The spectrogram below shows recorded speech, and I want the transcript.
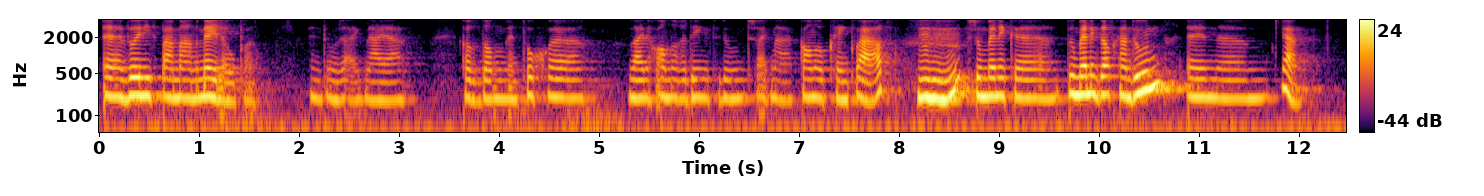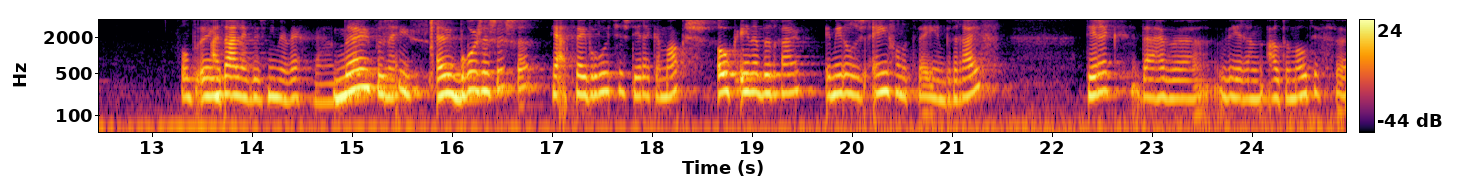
Eh, wil je niet een paar maanden meelopen? En toen zei ik, nou ja, ik had op dat moment toch eh, weinig andere dingen te doen. Toen zei ik, nou, kan ook geen kwaad. Mhm. Dus toen ben ik, eh, toen ben ik dat gaan doen. En ehm, ja, Want uiteindelijk dus niet meer weggegaan. Nee, precies. En broers en zussen? Ja, twee broertjes, Dirk en Max. Ook in het bedrijf? Inmiddels is één van de twee in bedrijf. Dirk, daar hebben we weer een automotive eh,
